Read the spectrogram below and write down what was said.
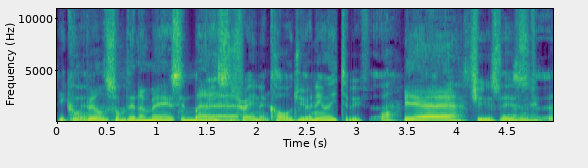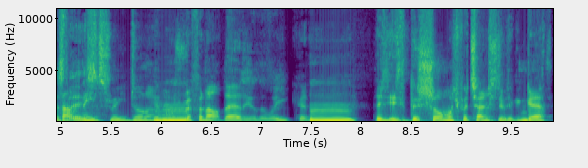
He could build something amazing We used to there. train at Caldew anyway, to be fair. Oh, yeah. Tuesdays and Thursdays. That needs redone. I mm. was riffing out there the other week. And mm. there's, there's so much potential if you can get.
